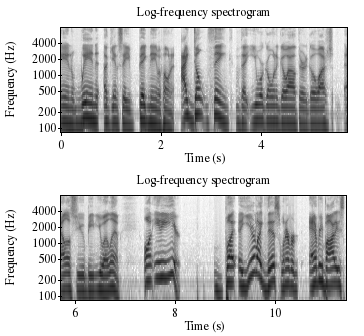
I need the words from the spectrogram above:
and win against a big name opponent. I don't think that you are going to go out there to go watch LSU beat ULM on any year. But a year like this, whenever everybody's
